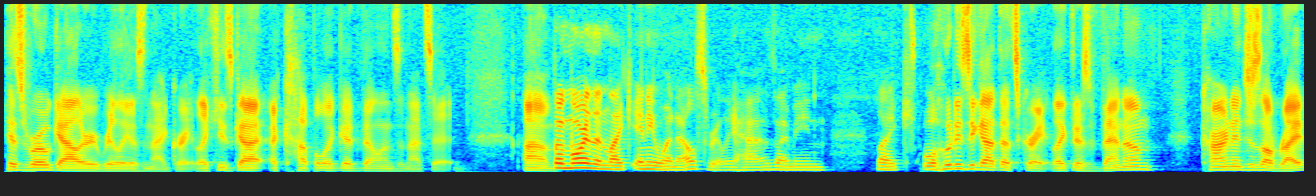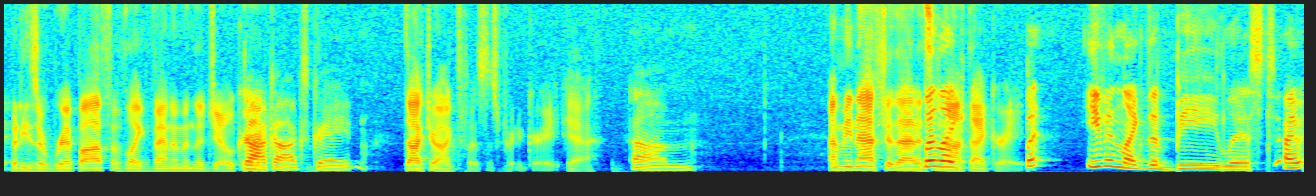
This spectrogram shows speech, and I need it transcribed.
His Rogue Gallery really isn't that great. Like he's got a couple of good villains and that's it. but more than like anyone else really has. I mean, like Well, who does he got that's great? Like there's Venom. Carnage is all right, but he's a rip off of like Venom and the Joker. Doc Ock's great. Doctor Octopus is pretty great. Yeah. Um, I mean, after that, it's like- not that great. but even like the B list, I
